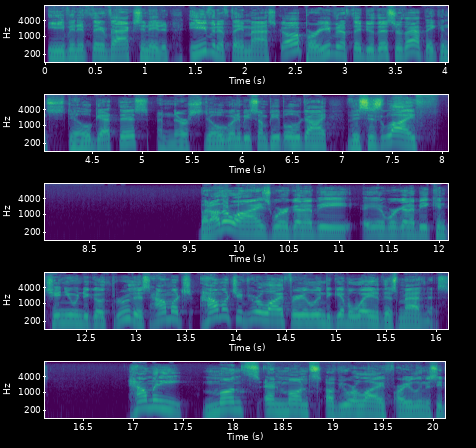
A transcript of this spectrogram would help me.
even if they're vaccinated, even if they mask up, or even if they do this or that, they can still get this, and there's still going to be some people who die. This is life. But otherwise, we're going to be we're going to be continuing to go through this. How much how much of your life are you willing to give away to this madness? How many months and months of your life are you willing to see?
